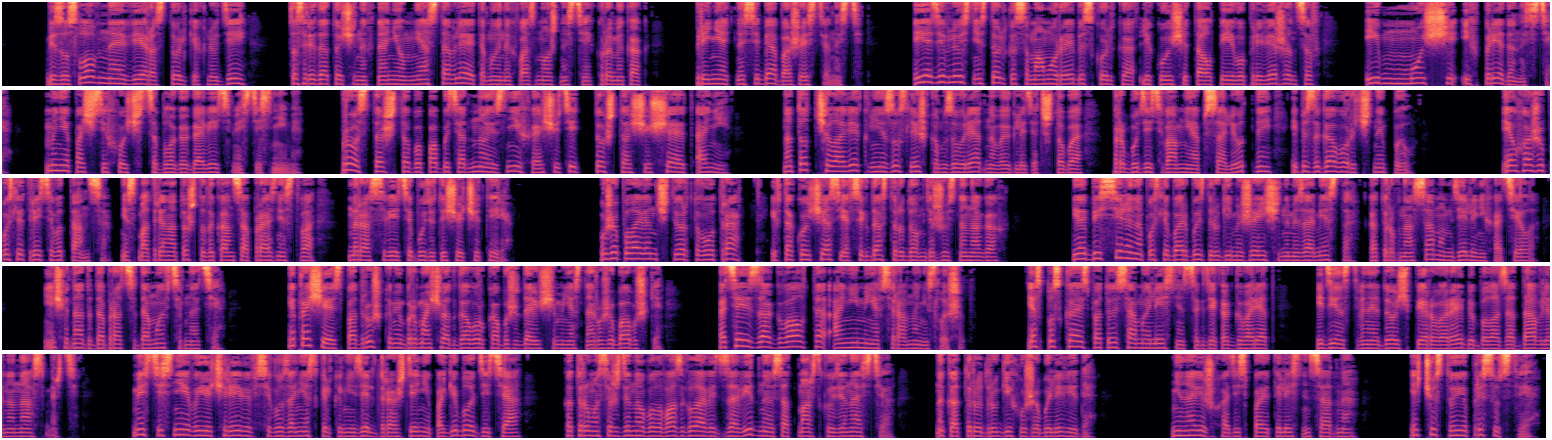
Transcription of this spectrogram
Безусловная вера стольких людей, сосредоточенных на нем, не оставляет ему иных возможностей, кроме как принять на себя божественность и я дивлюсь не столько самому Рэби, сколько ликующей толпе его приверженцев и мощи их преданности. Мне почти хочется благоговеть вместе с ними. Просто чтобы побыть одной из них и ощутить то, что ощущают они. Но тот человек внизу слишком заурядно выглядит, чтобы пробудить во мне абсолютный и безоговорочный пыл. Я ухожу после третьего танца, несмотря на то, что до конца празднества на рассвете будет еще четыре. Уже половина четвертого утра, и в такой час я всегда с трудом держусь на ногах. Я обессилена после борьбы с другими женщинами за место, которого на самом деле не хотела. Мне еще надо добраться домой в темноте. Я прощаюсь с подружками, бормочу отговорку об ожидающей меня снаружи бабушке, хотя из-за гвалта они меня все равно не слышат. Я спускаюсь по той самой лестнице, где, как говорят, единственная дочь первого Рэби была задавлена насмерть. Вместе с ней в ее чреве всего за несколько недель до рождения погибло дитя, которому суждено было возглавить завидную сатмарскую династию, на которую других уже были виды. Ненавижу ходить по этой лестнице одна. Я чувствую ее присутствие.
